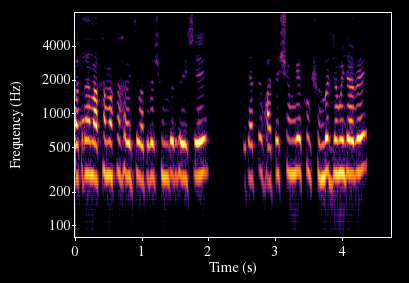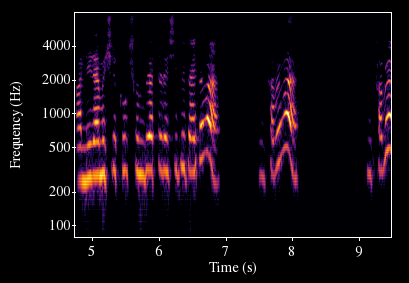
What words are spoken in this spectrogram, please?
কতটা মাখা মাখা হয়েছে, কতটা সুন্দর হয়েছে। এটা তো ভাতের সঙ্গে খুব সুন্দর জমে যাবে। আর নিরামিষের খুব সুন্দর একটা রেসিপি তাই তো মা? তুমি খাবে মা? তুমি খাবে?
